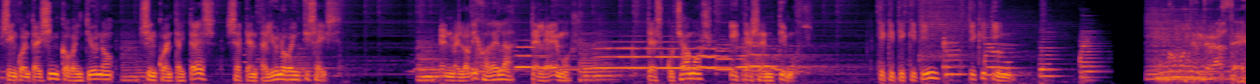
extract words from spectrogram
5521 53 71 26. En Me lo dijo Adela, te leemos, te escuchamos y te sentimos. Tiquitiquitín, tiquitín. ¿Cómo te enteraste?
